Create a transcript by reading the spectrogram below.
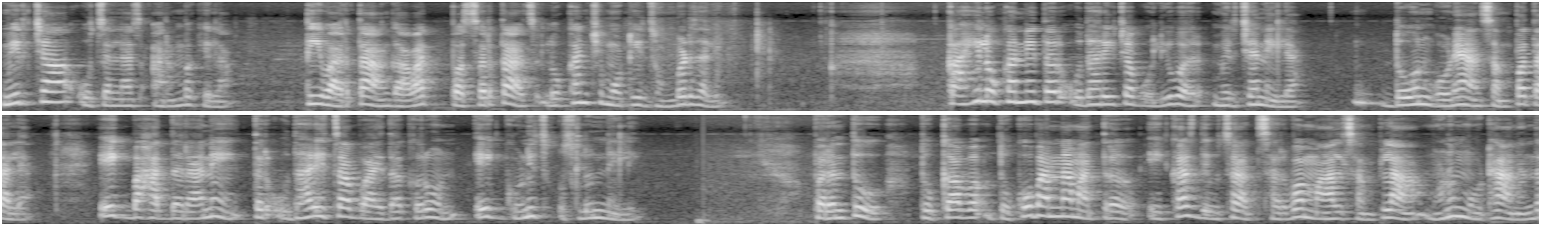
मिरच्या उचलण्यास आरंभ केला. ती वार्ता गावात पसरताच लोकांची मोठी झुंबड झाली. काही लोकांनी तर उधारीच्या बोलीवर मिरच्या नेल्या. दोन गोण्या संपत आल्या. एक बहादराने तर उधारीचा वायदा करून एक गोणीच उचलून नेली. परंतु तुका तुकोबांना मात्र एकाच दिवसात सर्व माल संपला म्हणून मोठा आनंद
